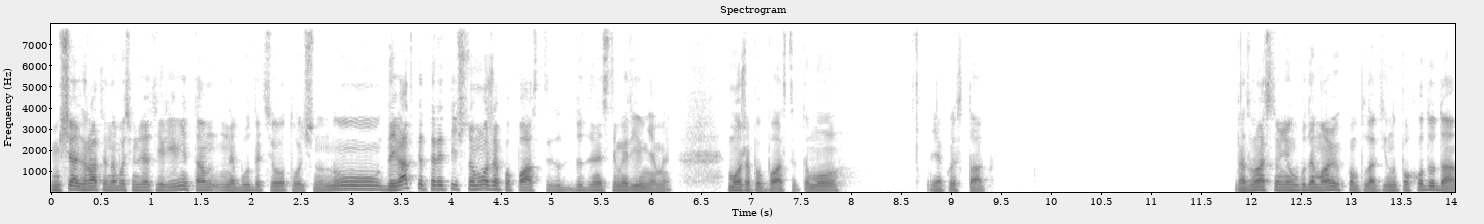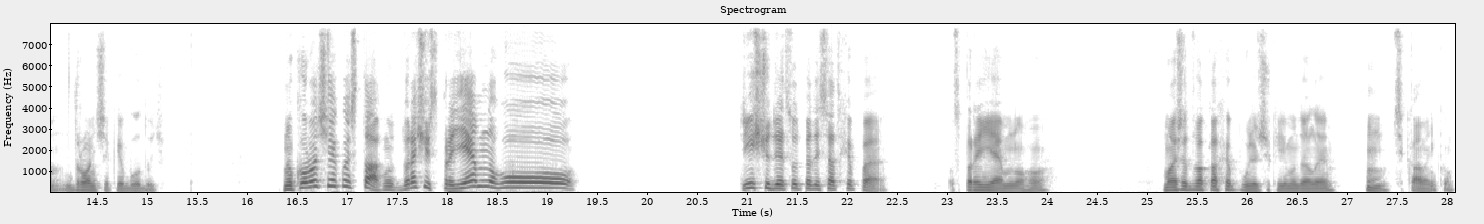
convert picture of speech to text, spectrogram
Зміщать грати на 8-9 рівні, там не буде цього точно. Ну, дев'ятка теоретично може попасти до 11 рівнями. Може попасти, тому якось так. На 12 у нього буде Mavic в комплекті. Ну, походу, да. Дрончики будуть. Ну, коротше, якось так. Ну, до речі, з приємного 1950 хп. З приємного. Майже 2К хпулечок йому дали. Хм, цікавенько.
